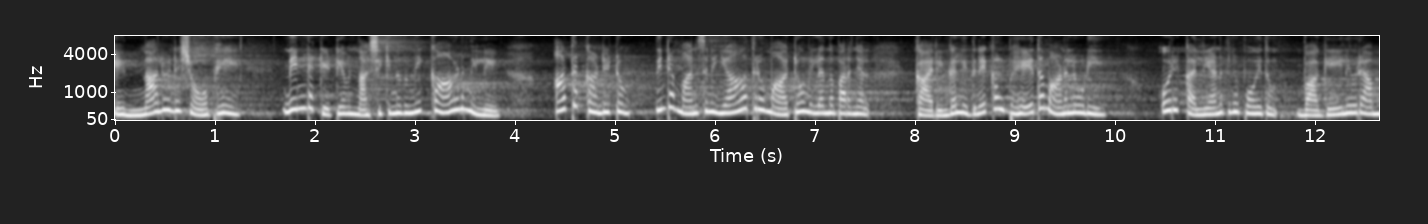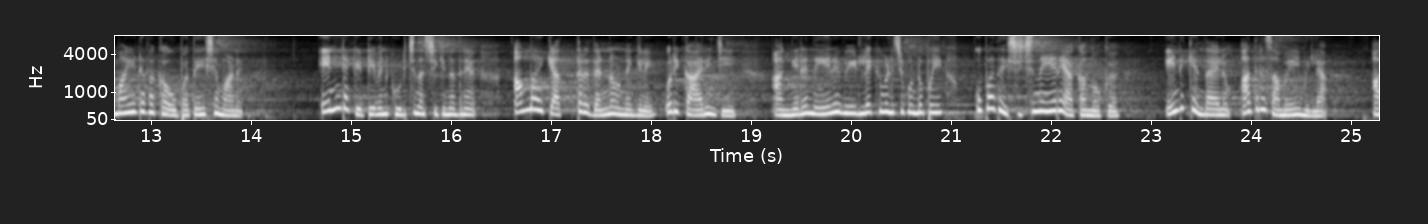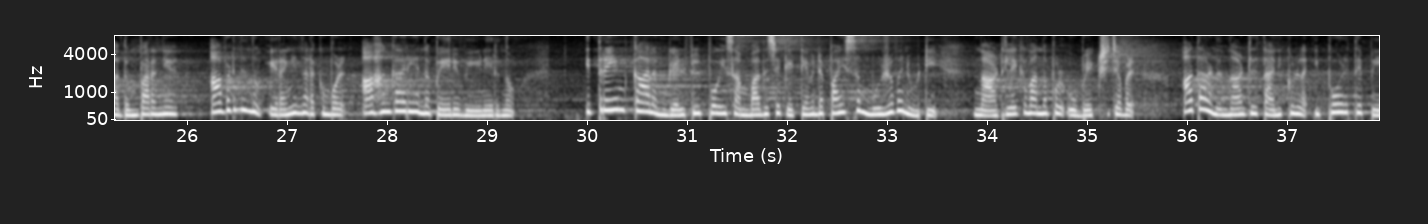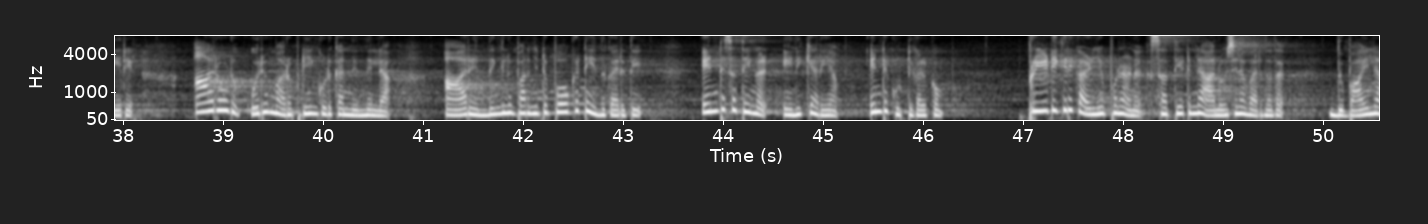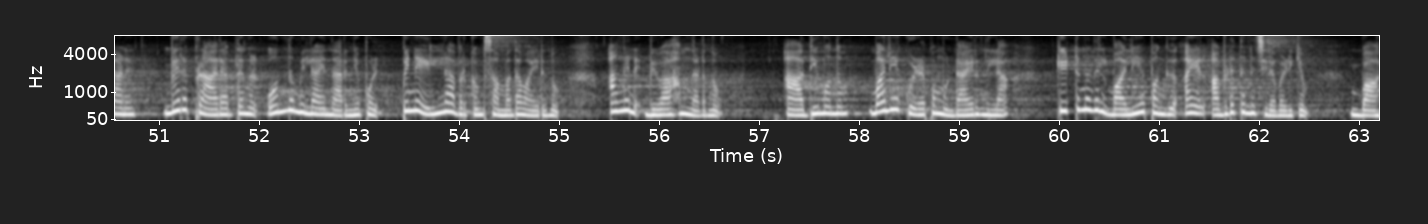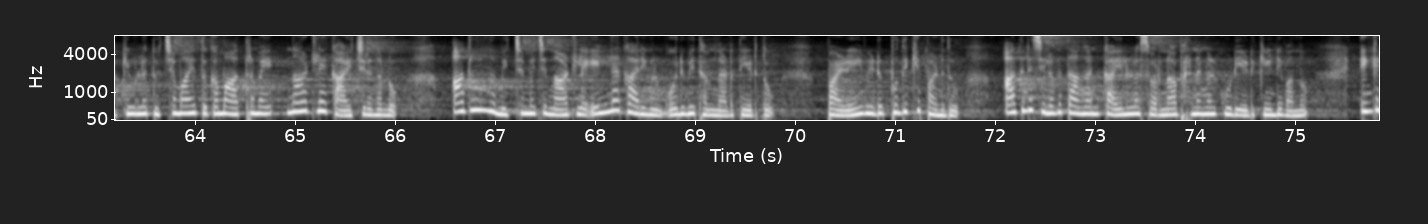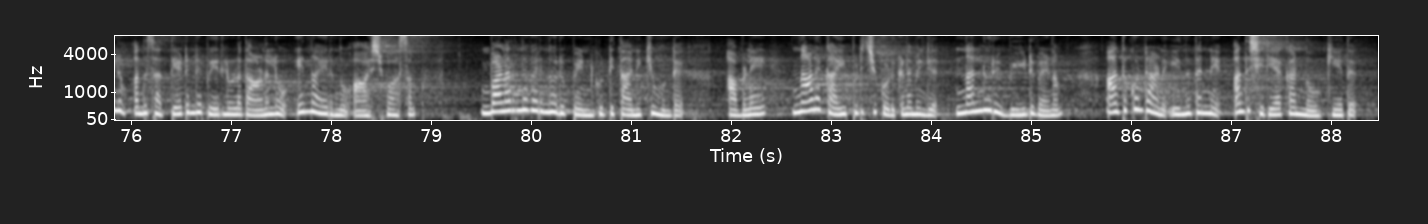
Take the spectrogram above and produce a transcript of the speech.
എന്നാലും എന്റെ ശോഭയെ നിന്റെ കെട്ടിയവൻ നശിക്കുന്നത് നീ കാണുന്നില്ലേ? അത് കണ്ടിട്ടും നിന്റെ മനസ്സിന് യാതൊരു മാറ്റവുമില്ലെന്ന് പറഞ്ഞാൽ കരിങ്കൽ ഇതിനേക്കാൾ ഭേദമാണല്ലോടി. ഒരു കല്യാണത്തിന് പോയതും വകയിലെ ഒരു അമ്മായിയുടെ വക ഉപദേശമാണ്. എന്റെ കെട്ടിയവൻ കുടിച്ചു നശിക്കുന്നതിന് അമ്മായിക്ക് അത്ര ദണ്ണ ഉണ്ടെങ്കിലേ ഒരു കാര്യം ചെയ്യ്. അങ്ങനെ നേരെ വീട്ടിലേക്ക് വിളിച്ചു കൊണ്ടുപോയി ഉപദേശിച്ച് നേരെയാക്കാൻ നോക്ക്. എനിക്കെന്തായാലും അതിന് സമയമില്ല. അതും പറഞ്ഞ് അവിടെ നിന്നും ഇറങ്ങി നടക്കുമ്പോൾ അഹങ്കാരി എന്ന പേര് വീണിരുന്നു. ഇത്രയും കാലം ഗൾഫിൽ പോയി സമ്പാദിച്ച കെട്ടിയവന്റെ പൈസ മുഴുവൻ ഊറ്റി നാട്ടിലേക്ക് വന്നപ്പോൾ ഉപേക്ഷിച്ചവൾ. അതാണ് നാട്ടിൽ തനിക്കുള്ള ഇപ്പോഴത്തെ പേര്. ആരോടും ഒരു മറുപടിയും കൊടുക്കാൻ നിന്നില്ല. ആരെന്തെങ്കിലും പറഞ്ഞിട്ട് പോകട്ടെ എന്ന് കരുതി. എന്റെ സത്യങ്ങൾ എനിക്കറിയാം എന്റെ കുട്ടികൾക്കും. പ്രീ ഡിഗ്രി കഴിഞ്ഞപ്പോഴാണ് സത്യേട്ടന്റെ ആലോചന വരുന്നത്. ദുബായിലാണ് വേറെ പ്രാരാബ്ദങ്ങൾ ഒന്നുമില്ല എന്നറിഞ്ഞപ്പോൾ പിന്നെ എല്ലാവർക്കും സമ്മതമായിരുന്നു. അങ്ങനെ വിവാഹം നടന്നു. ആദ്യമൊന്നും വലിയ കുഴപ്പമുണ്ടായിരുന്നില്ല. കിട്ടുന്നതിൽ വലിയ പങ്ക് അയാൾ അവിടെ തന്നെ ചിലവഴിക്കും. ബാക്കിയുള്ള തുച്ഛമായ തുക മാത്രമേ നാട്ടിലേക്ക് അയച്ചിരുന്നുള്ളൂ. അതിൽ നിന്ന് മിച്ചം വെച്ച് നാട്ടിലെ എല്ലാ കാര്യങ്ങളും ഒരുവിധം നടത്തിയെടുത്തു. പഴയ വീട് പുതുക്കി പണിതു. അതിന്റെ ചിലവ് താങ്ങാൻ കയ്യിലുള്ള സ്വർണാഭരണങ്ങൾ കൂടി എടുക്കേണ്ടി വന്നു. എങ്കിലും അത് സത്യേട്ടന്റെ പേരിലുള്ളതാണല്ലോ എന്നായിരുന്നു ആശ്വാസം. വളർന്നു വരുന്ന ഒരു പെൺകുട്ടി തനിക്കുമുണ്ട്. അവളെ നാളെ കൈപിടിച്ചു കൊടുക്കണമെങ്കിൽ നല്ലൊരു വീട് വേണം. അതുകൊണ്ടാണ് ഇന്ന് തന്നെ അത് ശരിയാക്കാൻ നോക്കിയത്.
